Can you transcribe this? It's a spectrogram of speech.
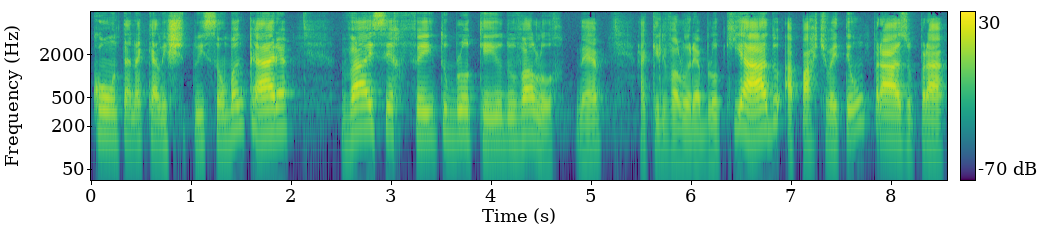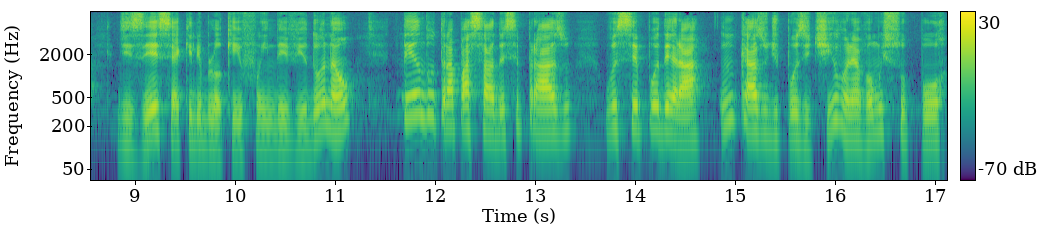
conta naquela instituição bancária, vai ser feito o bloqueio do valor, né? Aquele valor é bloqueado, a parte vai ter um prazo para dizer se aquele bloqueio foi indevido ou não. Tendo ultrapassado esse prazo, você poderá, em caso de positivo, né, vamos supor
